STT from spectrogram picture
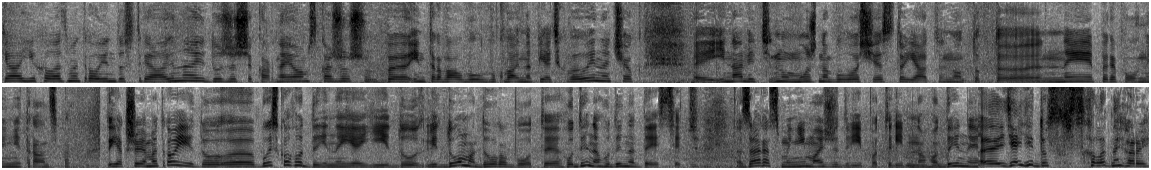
Я їхала з метро індустріальна і дуже шикарно. Я вам скажу, щоб інтервал був буквально 5 хвилиночок, е, і навіть ну можна було ще стояти. Ну тобто не переповнений транспорт. Якщо я метро їду, е, близько години я їду від дому до роботи. Година, година 10. Зараз мені майже дві потрібно години. Е, Я їду з- Холодної гори.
